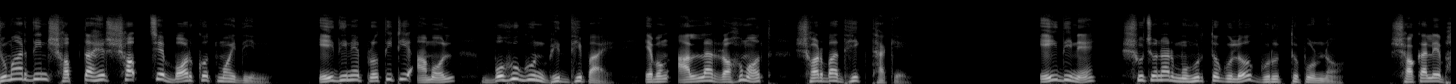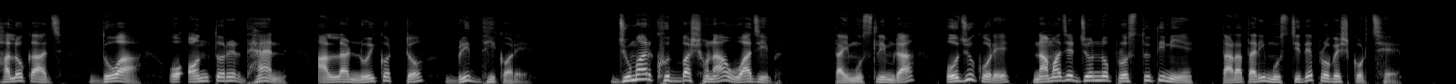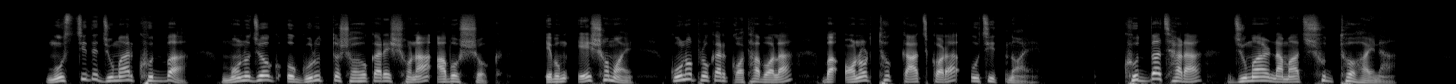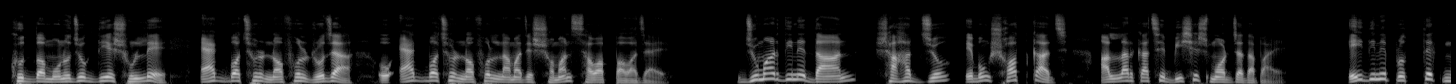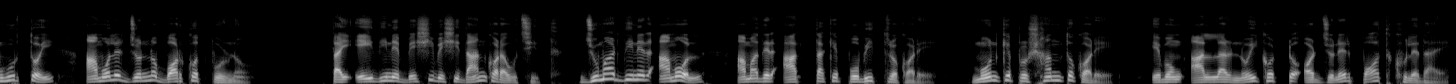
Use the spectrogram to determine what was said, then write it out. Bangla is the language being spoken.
জুমার দিন সপ্তাহের সবচেয়ে বরকতময় দিন। এই দিনে প্রতিটি আমল বহুগুণ বৃদ্ধি পায় এবং আল্লাহর রহমত সর্বাধিক থাকে। এই দিনে সূচনার মুহূর্তগুলো গুরুত্বপূর্ণ। সকালে ভালো কাজ, দোয়া ও অন্তরের ধ্যান আল্লাহর নৈকট্য বৃদ্ধি করে। জুমার খুদ্া শোনা ওয়াজিব, তাই মুসলিমরা অজু করে নামাজের জন্য প্রস্তুতি নিয়ে তাড়াতাড়ি মসজিদে প্রবেশ করছে। মসজিদে জুমার খুদ্া মনোযোগ ও গুরুত্ব সহকারে শোনা আবশ্যক এবং এ সময় কোনো প্রকার কথা বলা বা অনর্থক কাজ করা উচিত নয়। খুদ্া ছাড়া জুমার নামাজ শুদ্ধ হয় না। খুদ্া মনোযোগ দিয়ে শুনলে এক বছর নফল রোজা ও এক বছর নফল নামাজের সমান সওয়াব পাওয়া যায়। জুমার দিনে দান, সাহায্য এবং সৎ কাজ আল্লাহর কাছে বিশেষ মর্যাদা পায়। এই দিনে প্রত্যেক মুহূর্তই আমলের জন্য বরকতপূর্ণ। তাই এই দিনে বেশি বেশি দান করা উচিত। জুমার দিনের আমল আমাদের আত্মাকে পবিত্র করে, মনকে প্রশান্ত করে এবং আল্লাহর নৈকট্য অর্জনের পথ খুলে দেয়।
